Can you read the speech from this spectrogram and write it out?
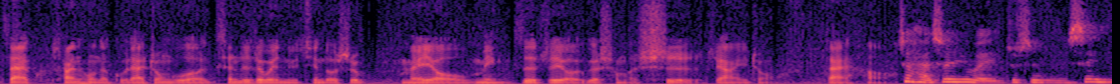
在传统的古代中国，甚至这位女性都是没有名字，只有一个什么氏这样一种代号。这还是因为就是女性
